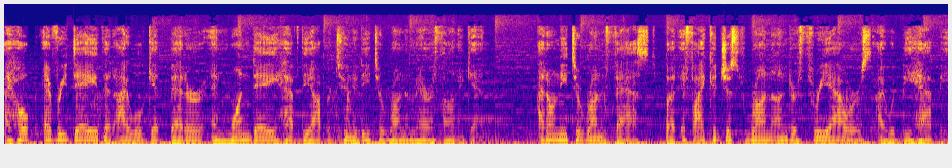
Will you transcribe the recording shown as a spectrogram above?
I hope every day that I will get better and one day have the opportunity to run a marathon again. I don't need to run fast, but if I could just run under three hours, I would be happy.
